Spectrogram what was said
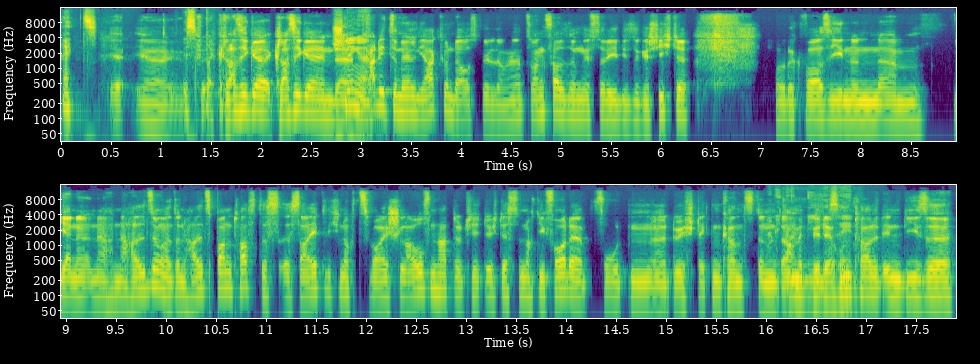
meinst. Ja, ja. Ist, Klassiker, Klassiker in der Schlinge. traditionellen Jagdhundeausbildung. Ne? Zwangshalsung ist so die, diese Geschichte, wo du quasi einen, ähm, ja, eine, eine, eine, Halsung, also ein Halsband hast, das äh, seitlich noch zwei Schlaufen hat, durch, durch das du noch die Vorderpfoten äh, durchstecken kannst. Und damit wird der gesehen. Hund halt in diese,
